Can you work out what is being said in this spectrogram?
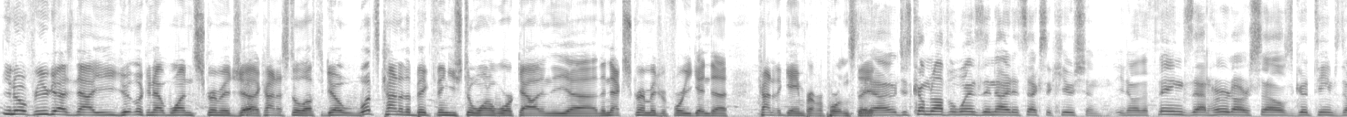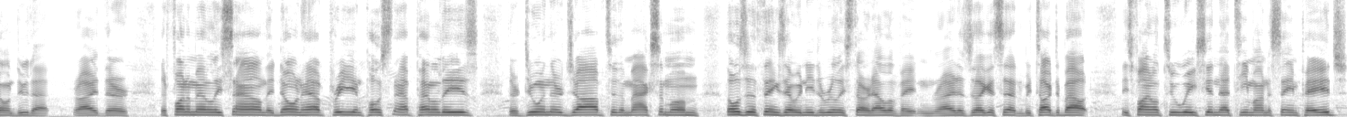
you know, for you guys now, you're looking at one scrimmage, uh, kind of still left to go. What's kind of the big thing you still want to work out in the uh, the next scrimmage before you get into kind of the game prep for Portland State? Yeah, just coming off of Wednesday night, it's execution. You know, the things that hurt ourselves, good teams don't do that right? They're they're fundamentally sound. They don't have pre and post snap penalties. They're doing their job to the maximum. Those are the things that we need to really start elevating, right? As like I said, we talked about these final two weeks getting that team on the same page.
